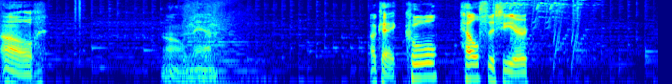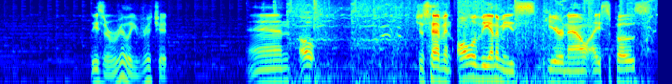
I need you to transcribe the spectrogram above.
Oh. Oh, man. Okay, cool. Health is here. These are really rigid. And, oh. Just having all of the enemies here now, I suppose.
